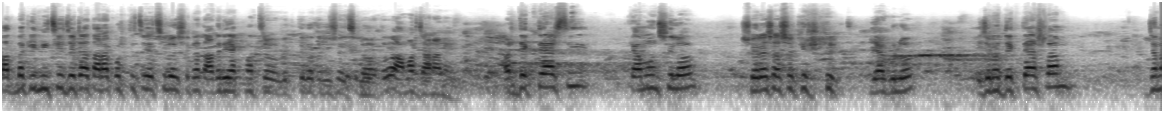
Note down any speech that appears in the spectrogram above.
বাদবাকি নিচে যেটা তারা করতে চেয়েছিল, সেটা তাদেরই একমাত্র ব্যক্তিগত বিষয় ছিল হয়তো, আমার জানা নেই। আর দেখতে আসছি কেমন ছিল স্বৈরশাসকের ইয়াগুলো। এই জন্য দেখতে আসলাম। যেন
